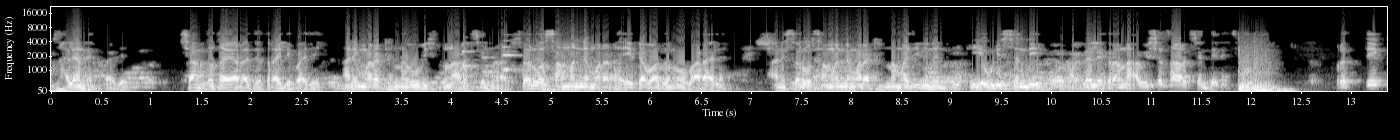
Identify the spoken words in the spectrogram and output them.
झाल्या नाहीत पाहिजे शांतता या राज्यात राहिली पाहिजे. आणि मराठ्यांना ओबीसीतून आरक्षण मिळालं सर्वसामान्य मराठा एका बाजूने उभा राहिला. आणि सर्वसामान्य मराठ्यांना माझी विनंती की एवढीच संधी आपल्या लेकरांना आयुष्याचं आरक्षण देण्याची. प्रत्येक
